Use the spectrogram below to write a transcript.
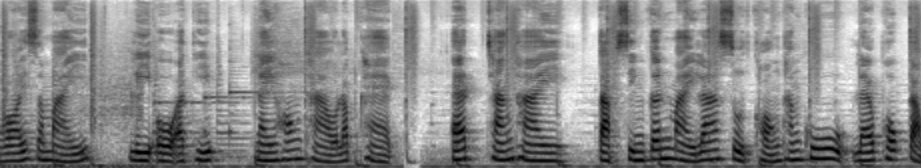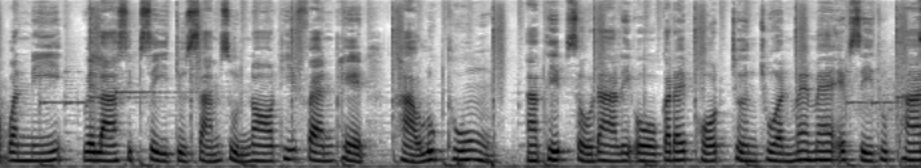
200 สมัย ลีโออาทิตย์ ในห้องข่าวรับแขก แอดช้างไทย กับซิงเกิลใหม่ล่าสุดของทั้งคู่ แล้วพบกับวันนี้เวลา 14.30 น ที่แฟนเพจข่าวลูกทุ่ง อาทิตย์โสดาลีโอ ก็ได้โพสต์เชิญชวนแม่แม่ FC ทุกท่าน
